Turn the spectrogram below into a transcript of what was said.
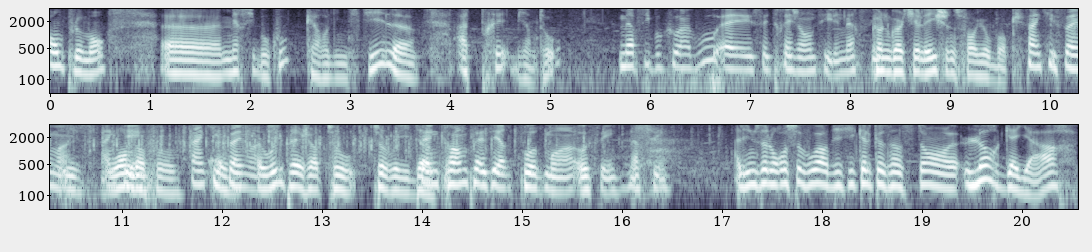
amplement. Euh, merci beaucoup, Caroline Steele. À très bientôt. Merci beaucoup à vous et c'est très gentil. Merci. Congratulations for your book. Thank you so much. It's Thank you. wonderful. Thank you a, so a much. real pleasure to, to read. C'est un grand plaisir pour moi aussi. Merci. Allez, nous allons recevoir d'ici quelques instants euh, Laure Gaillard.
